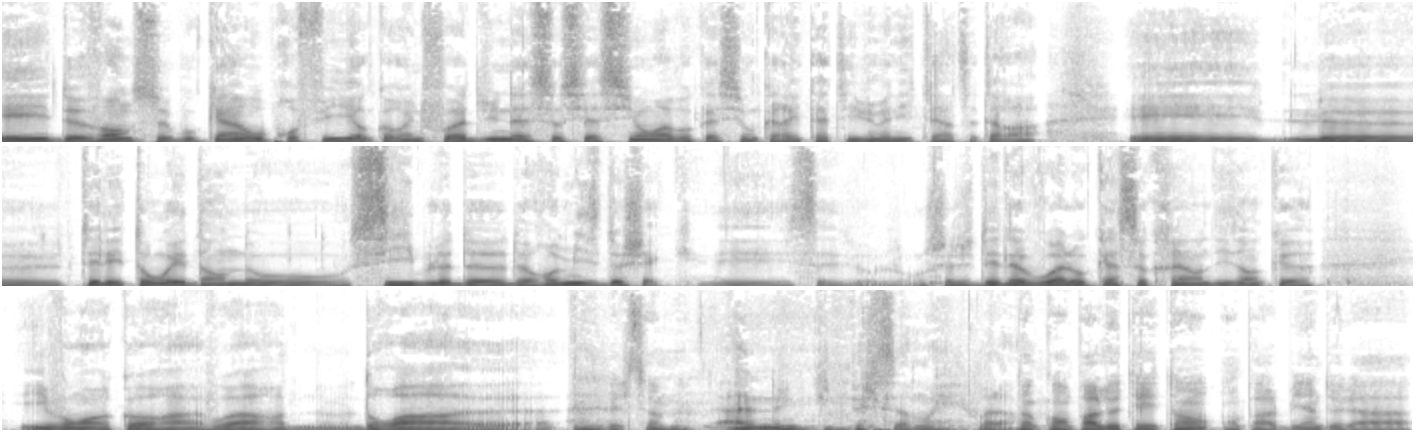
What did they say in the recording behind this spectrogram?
et de vendre ce bouquin au profit, encore une fois, d'une association à vocation caritative, humanitaire, etc. Et le Téléthon est dans nos cibles de, de remise de chèques. Et je, je dévoile aucun secret en disant que ils vont encore avoir droit euh, une belle somme. à une, une belle somme. Oui, voilà. Donc quand on parle de Téléthon, on parle bien de la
